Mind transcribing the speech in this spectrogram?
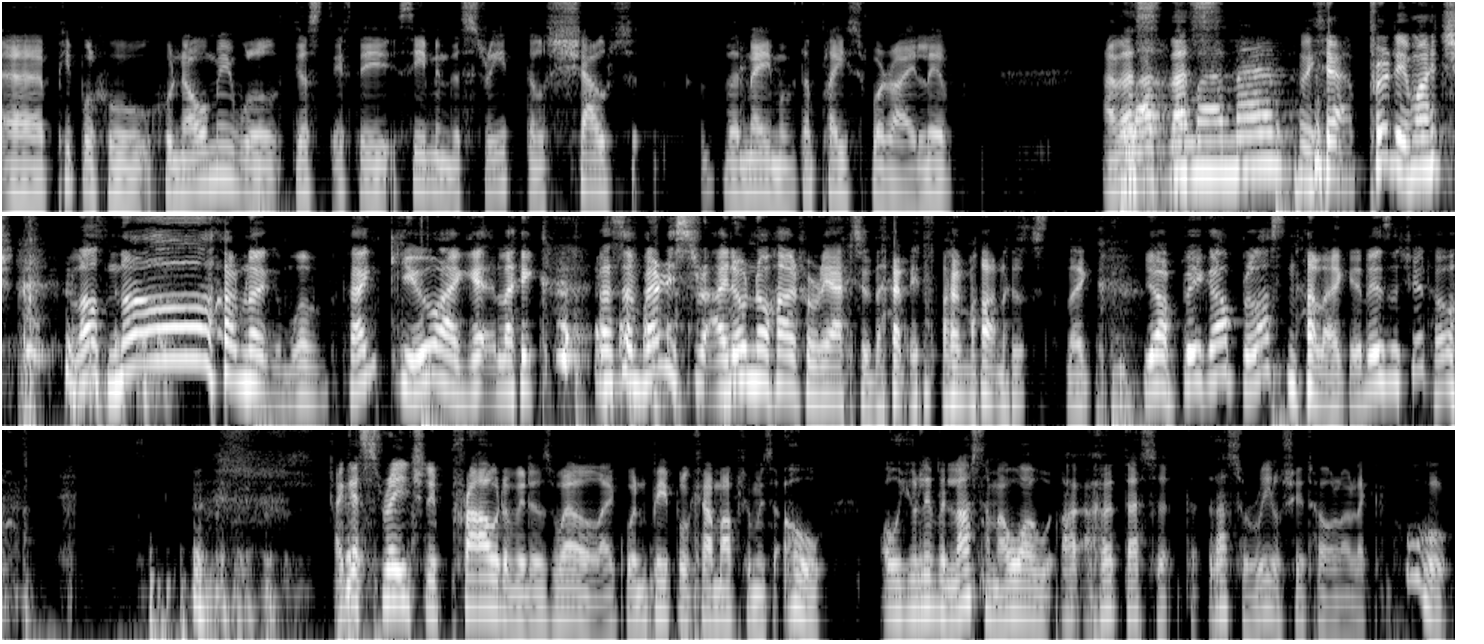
uh, people who who know me will just if they see me in the street, they'll shout the name of the place where I live, and that's Last that's my man. yeah, pretty much. Last no, I'm like, well, thank you. I get like that's a very. Str- I don't know how to react to that if I'm honest. Like, yeah, big up Lasna. Like, it is a shithole. I get strangely proud of it as well. Like when people come up to me and say, "Oh, oh, you live in Lasna? Oh, I, I heard that's a that's a real shithole." I'm like, "Oh,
